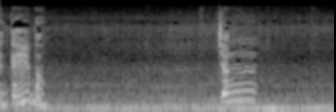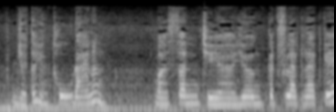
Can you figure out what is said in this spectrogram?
ទាំងការបងចឹងនិយាយទៅយើងធូរដែរហ្នឹងបើសិនជាយើងគិត flat rate គេ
